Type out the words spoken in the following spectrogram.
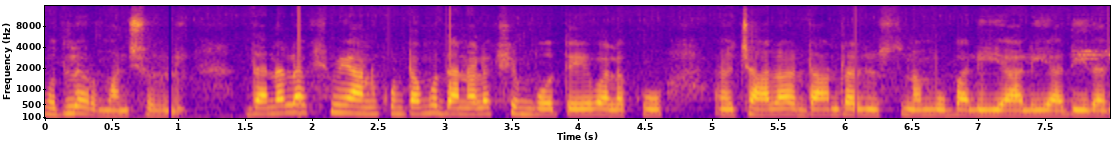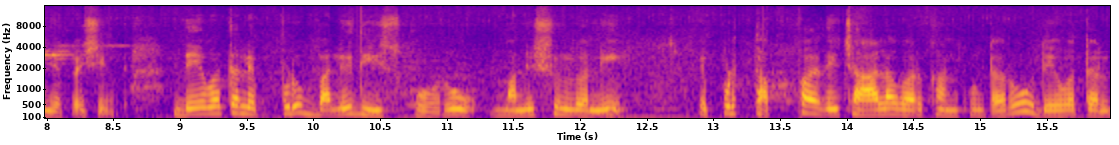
వదలరు మనుషుల్ని. ధనలక్ష్మి అనుకుంటాము ధనలక్ష్మి పోతే వాళ్ళకు చాలా దాంట్లో చూస్తున్నాము బలి ఇవ్వాలి అది ఇది అని చెప్పేసి. దేవతలు ఎప్పుడు బలి తీసుకోరు మనుషులని. ఎప్పుడు తప్పది చాలా వరకు అనుకుంటారు దేవతలు.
